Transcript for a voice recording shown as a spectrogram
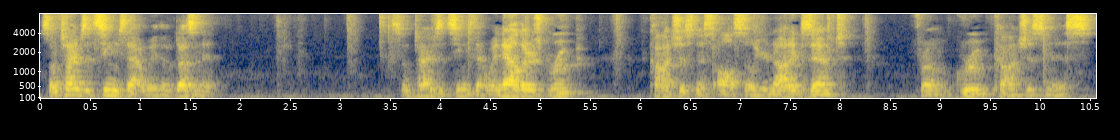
Sometimes it seems that way, though, doesn't it? Sometimes it seems that way. Now, there's group consciousness also. You're not exempt from group consciousness.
